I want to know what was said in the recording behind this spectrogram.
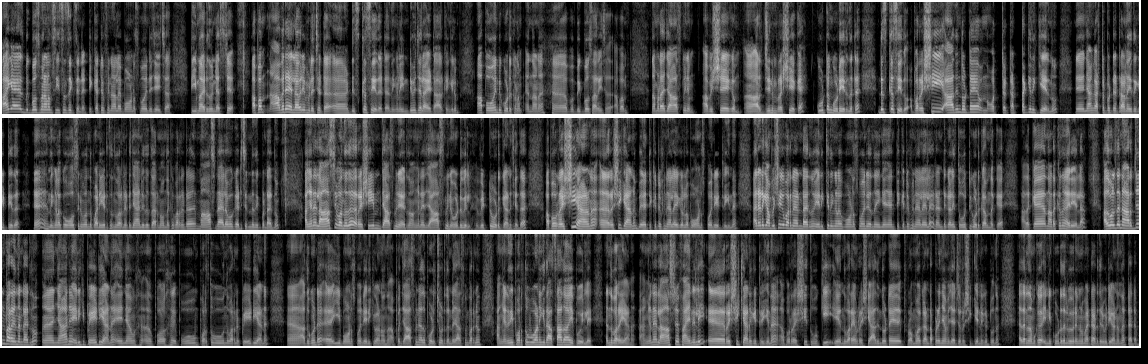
Hi guys Bigg Boss Malayalam season സിക്സിന്റെ ticket finale bonus point ജയിച്ച ടീമായിരുന്നു nest. അപ്പം അവരെ എല്ലാവരെയും വിളിച്ചിട്ട് ഡിസ്കസ് ചെയ്തിട്ട് നിങ്ങൾ ഇൻഡിവിജ്വലായിട്ട് ആർക്കെങ്കിലും ആ പോയിന്റ് കൊടുക്കണം എന്നാണ് ബിഗ് ബോസ് അറിയിച്ചത്. അപ്പം നമ്മുടെ ജാസ്മിനും അഭിഷേകും അർജുനും റഷ്യയൊക്കെ കൂട്ടം കൂടി ഇരുന്നിട്ട് ഡിസ്കസ് ചെയ്തു. അപ്പോൾ ഋഷി ആദ്യം തൊട്ടേ ഒറ്റ കട്ടയ്ക്ക് നിൽക്കുകയായിരുന്നു. ഞാൻ കഷ്ടപ്പെട്ടിട്ടാണ് ഇത് കിട്ടിയത്. നിങ്ങളൊക്കെ ഓസിന് വന്ന് പണിയെടുത്തെന്ന് പറഞ്ഞിട്ട് ഞാനിത് തരണമെന്നൊക്കെ പറഞ്ഞിട്ട് മാസ് ഡയലോഗൊക്കെ അടിച്ചിട്ടുണ്ട് നിൽപ്പുണ്ടായിരുന്നു അങ്ങനെ ലാസ്റ്റ് വന്നത് റഷ്യയും ജാസ്മിനായിരുന്നു അങ്ങനെ ജാസ്മിൻ ഒടുവിൽ വിട്ടുകൊടുക്കുകയാണ് ചെയ്തത്. അപ്പോൾ റഷ്യയാണ് റഷ്യക്കാണ് ടിക്കറ്റ് ഫിനാലേക്കുള്ള ബോണസ് പോയിന്റ് ഇട്ടിരിക്കുന്നത്. അതിനിടയ്ക്ക് അഭിഷേക് പറഞ്ഞിട്ടുണ്ടായിരുന്നു എനിക്ക് നിങ്ങൾ ബോണസ് പോയിന്റ് തന്നു കഴിഞ്ഞാൽ ഞാൻ ടിക്കറ്റ് ഫിനാലയിൽ രണ്ട് കളി തോറ്റ് കൊടുക്കാമെന്നൊക്കെ അതൊക്കെ നടക്കുന്ന കാര്യമല്ല. അതുപോലെ തന്നെ അർജുൻ പറയുന്നുണ്ടായിരുന്നു "ഏഹ് ഞാൻ എനിക്ക് പേടിയാണ്. ഞാൻ പോവും പുറത്ത് പോകും എന്ന് പറഞ്ഞ് പേടിയാണ്. അതുകൊണ്ട് ഈ ബോണസ് പോയിന്റ് എനിക്ക് വേണമെന്ന്. അപ്പം ജാസ്മിൻ അത് പൊളിച്ചു കൊടുത്തിട്ടുണ്ട്. ജാസ്മിൻ പറഞ്ഞു അങ്ങനെ നീ പുറത്ത് പോവുകയാണെങ്കിൽ ഇത് അസാധമായി പോയില്ലേ? എന്ന് പറയുകയാണ് അങ്ങനെ ലാസ്റ്റ് ഫൈനലി റഷ്യക്കാണ് കിട്ടിയിരിക്കുന്നത്. അപ്പോൾ റഷ്യ തൂക്കി എന്ന് പറയാം. റഷ്യ ആദ്യം തൊട്ടേ പ്രൊമോ കണ്ടപ്പോഴേ ഞാൻ വിചാരിച്ചു റഷ്യക്ക് തന്നെ കിട്ടുമെന്ന്. ഏതായാലും നമുക്ക് ഇനി കൂടുതൽ വിവരങ്ങളുമായിട്ട് അടുത്തൊരു വീഡിയോ കാണുന്ന ടാറ്റ.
